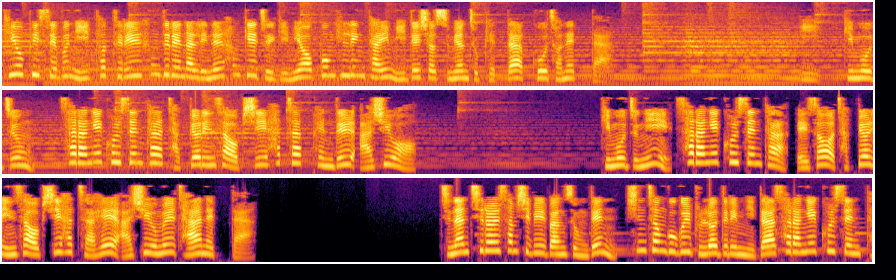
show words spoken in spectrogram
TOP7 이 터트릴 흥드레날린을 함께 즐기며 뽕 힐링타임 이 되셨으면 좋겠다 고 전했다. 2. 김호중 사랑의 콜센터 작별 인사 없이 하착 팬들 아쉬워. 김호중이 사랑의 콜센터에서 작별 인사 없이 하차해 아쉬움을 자아냈다. 지난 7월 30일 방송된 신청곡을 불러드립니다. 사랑의 콜센터.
